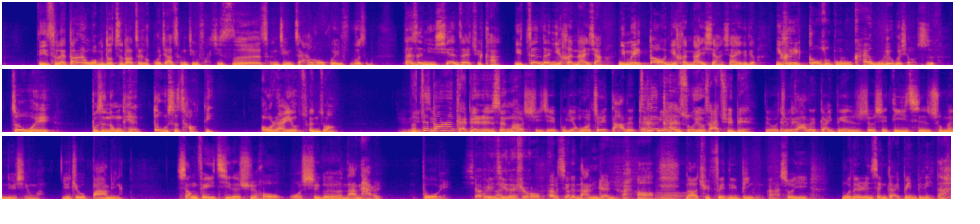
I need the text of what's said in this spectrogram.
第一次来。当然我们都知道这个国家曾经法西斯，曾经战后恢复什么。但是你现在去看，你真的你很难想，你没到，你很难想象一个地方，你可以高速公路开五六个小时，周围不是农田，都是草地，偶然有村庄，这当然改变人生啊！世界不一样。我最大的改这，跟看书有啥区别？对我最大的改变就是第一次出门旅行嘛，一九八零，上飞机的时候，我是个男孩，boy。下飞机的时候我是个男人 啊，那去菲律宾啊，所以我的人生改变比你大，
